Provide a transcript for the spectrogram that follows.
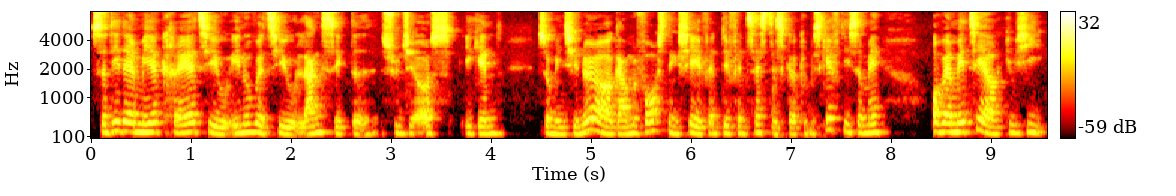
Så det der mere kreative, innovative, langsigtede, synes jeg også igen som ingeniør og gammel forskningschef, at det er fantastisk at kan beskæftige sig med, og være med til at kan vi sige,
